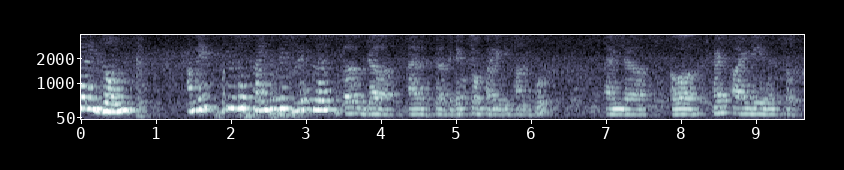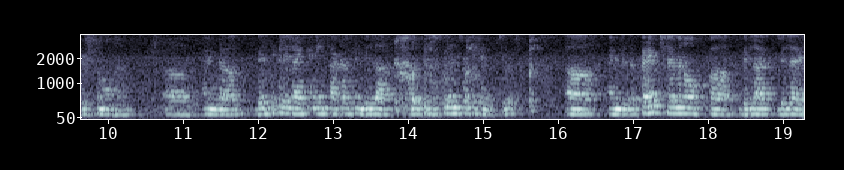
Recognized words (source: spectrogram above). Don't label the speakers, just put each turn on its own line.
single exons amid Institute of Scientific Research
served uh, as uh, the director of IIT Kanpur and uh, our head IAS is Dr. Krishna Mohan. Uh, and uh, basically like any Tata and Birlas, ours is a philanthropic institute. Uh, and the current chairman of uh, Birla, Birla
